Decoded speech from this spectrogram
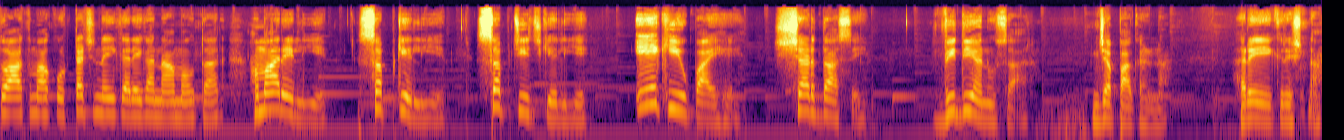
तो आत्मा को टच नहीं करेगा नाम अवतार। हमारे लिए, सबके लिए, सब चीज़ के लिए एक ही उपाय है, श्रद्धा से, विधि अनुसार जपा करना। हरे कृष्णा।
